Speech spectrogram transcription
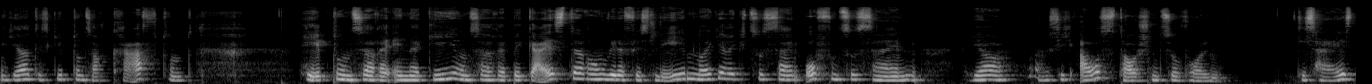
ja, das gibt uns auch Kraft und hebt unsere Energie, unsere Begeisterung wieder fürs Leben, neugierig zu sein, offen zu sein, ja, sich austauschen zu wollen. Das heißt,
